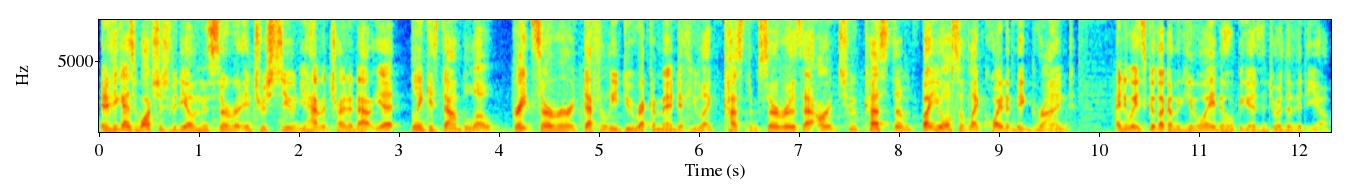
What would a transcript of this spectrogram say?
And if you guys watch this video and the server interests you and you haven't tried it out yet, link is down below. Great server, definitely do recommend if you like custom servers that aren't too custom, but you also like quite a big grind. Anyways, good luck on the giveaway, and I hope you guys enjoyed the video.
